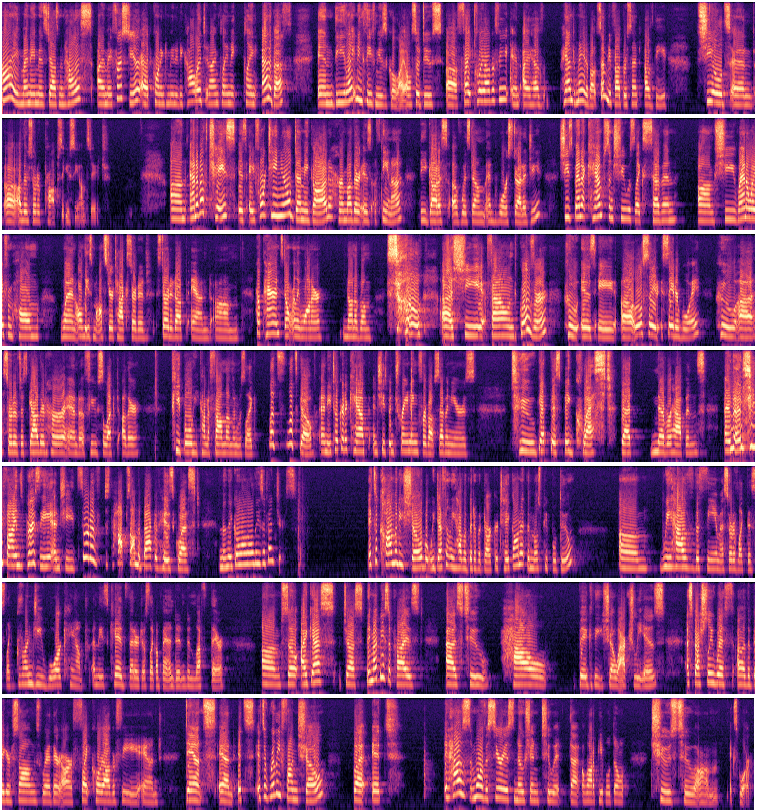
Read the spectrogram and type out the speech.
Hi, my name is Jasmine Hellis. I'm a first year at Corning Community College and I'm playing, playing Annabeth in the Lightning Thief musical. I also do uh, fight choreography and I have handmade about 75% of the shields and uh, other sort of props that you see on stage. Um, Annabeth Chase is a 14-year-old demigod. Her mother is Athena, the goddess of wisdom and war strategy. She's been at camp since she was like seven. Um, she ran away from home when all these monster attacks started started up, and um, her parents don't really want her, none of them. So uh, she found Grover, who is a uh, little satyr boy, who uh, sort of just gathered her and a few select other people. He kind of found them and was like, let's, let's go. And he took her to camp, and she's been training for about seven years to get this big quest that never happens. And then she finds Percy, and she sort of just hops on the back of his quest, and then they go on all these adventures. It's a comedy show, but we definitely have a bit of a darker take on it than most people do. Um, we have the theme as sort of like this like grungy war camp and these kids that are just like abandoned and left there. Um, so I guess just, they might be surprised as to how big the show actually is, especially with uh, the bigger songs where there are fight choreography and dance, and it's it's a really fun show, but it it has more of a serious notion to it that a lot of people don't choose to um, explore.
